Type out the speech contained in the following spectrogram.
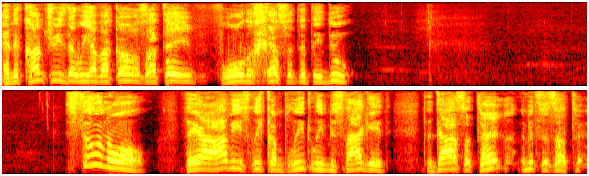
and the countries that we have Akoros Atev for all the chesed that they do. Still in all, they are obviously completely misnagid the das Torah, the mitzvahs Torah.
